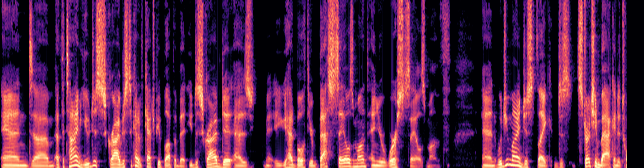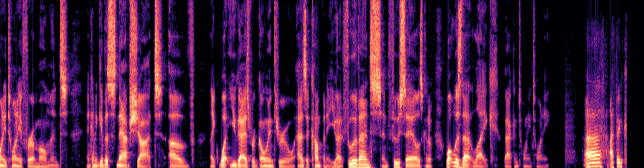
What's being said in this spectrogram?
And um, at the time, you described just to kind of catch people up a bit. You described it as you had both your best sales month and your worst sales month. And would you mind just like just stretching back into 2020 for a moment and kind of give a snapshot of like what you guys were going through as a company. You had Foo events and Foo sales. Kind of what was that like back in 2020? Uh, I think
